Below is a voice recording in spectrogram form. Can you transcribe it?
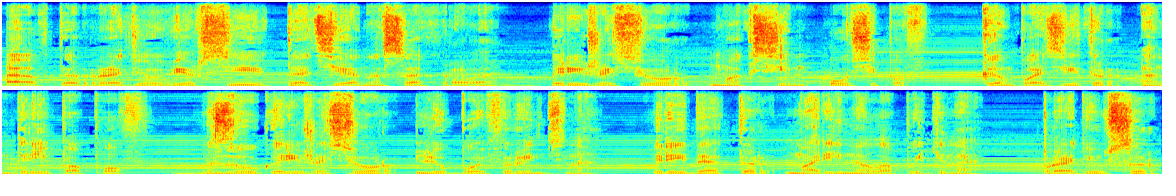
Автор радиоверсии Татьяна Сахарова. Режиссер Максим Осипов. Композитор Андрей Попов. Звукорежиссер Любовь Рынтина. Редактор Марина Лопыгина. Продюсер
